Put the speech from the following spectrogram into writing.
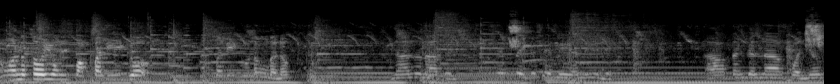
Yung ano to, yung pampaligo. Pampaligo ng manok. Inaano natin. Siyempre kasi may ano yun eh. Nakakatanggal na ang kwan yun.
